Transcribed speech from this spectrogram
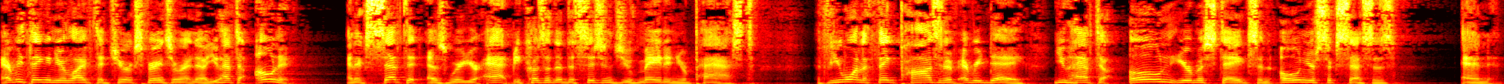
Everything in your life that you're experiencing right now, you have to own it and accept it as where you're at because of the decisions you've made in your past. If you want to think positive every day, you have to own your mistakes and own your successes and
